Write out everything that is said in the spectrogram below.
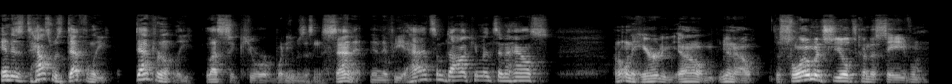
And his house was definitely, definitely less secure when he was in the Senate. And if he had some documents in the house, I don't want to hear it. You know, you know the Sloman Shield's going to save him.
